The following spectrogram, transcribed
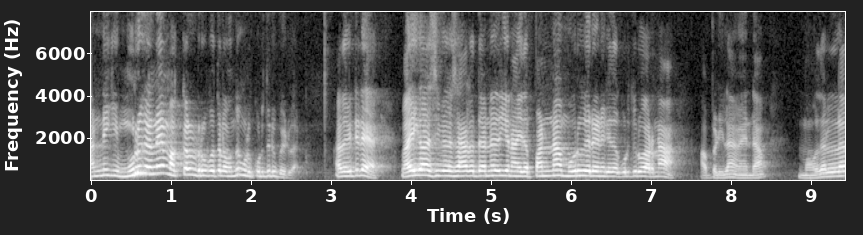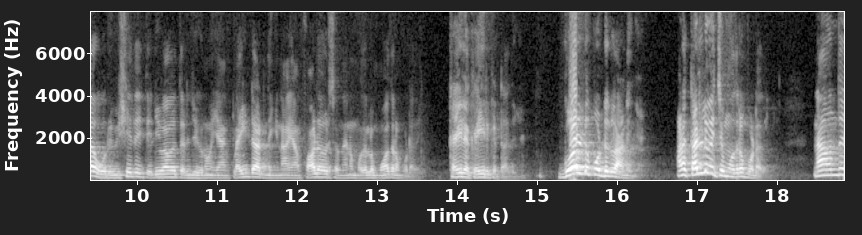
அன்னைக்கு முருகனே மக்கள் ரூபத்தில் வந்து உங்களுக்கு கொடுத்துட்டு போயிடுவார். அதை விட்டுட்டு வைகாசி விவசாயத்தை நான் இதை பண்ணால் முருகர் எனக்கு இதை கொடுத்துருவார்னா அப்படிலாம் வேண்டாம். முதல்ல ஒரு விஷயத்தை தெளிவாக தெரிஞ்சுக்கணும். என் கிளைண்ட்டாக இருந்தீங்கன்னா என் ஃபாலோவர்ஸ் வந்தீங்கன்னா முதல்ல மோதிரம் போடாதீங்க. கையில் கயிறு கட்டாதீங்க. கோல்டு போட்டுக்கலாம் நீங்கள் ஆனால் கல் வச்ச மோதிரம் போடாதீங்க. நான் வந்து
